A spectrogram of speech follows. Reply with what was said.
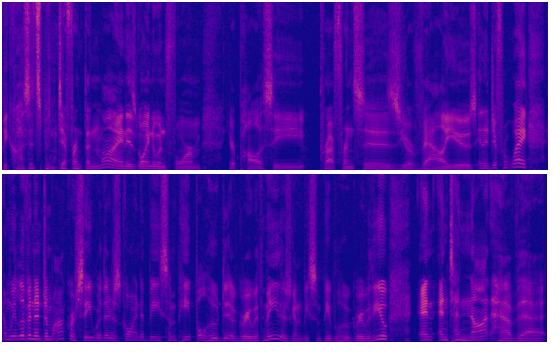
because it's been different than mine, is going to inform your policy preferences, your values in a different way. And we live in a democracy where there's going to be some people who agree with me, there's going to be some people who agree with you, and and to not have that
